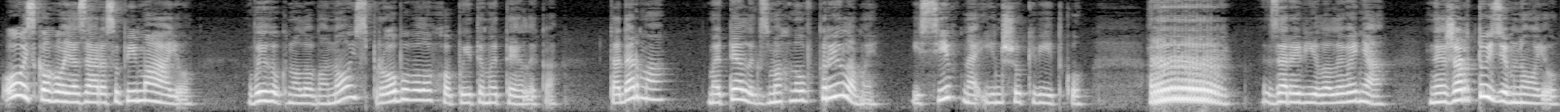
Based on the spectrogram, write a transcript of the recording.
ось кого я зараз упіймаю. вигукнуло воно і спробувало вхопити метелика. Та дарма. Метелик змахнув крилами і сів на іншу квітку. Рррр. заревіло левеня. Не жартуй зі мною.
